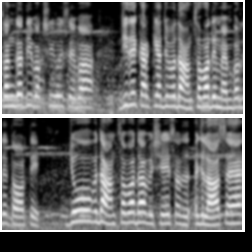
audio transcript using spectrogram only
ਸੰਗਤ ਦੀ ਬਖਸ਼ੀ ਹੋਈ ਸੇਵਾ, ਜਿਹਦੇ ਕਰਕੇ ਅੱਜ ਵਿਧਾਨ ਸਭਾ ਦੇ ਮੈਂਬਰ ਦੇ ਤੌਰ ਤੇ ਜੋ ਵਿਧਾਨ ਸਭਾ ਦਾ ਵਿਸ਼ੇਸ਼ ਅਜ- ਅਜਲਾਸ ਹੈ,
